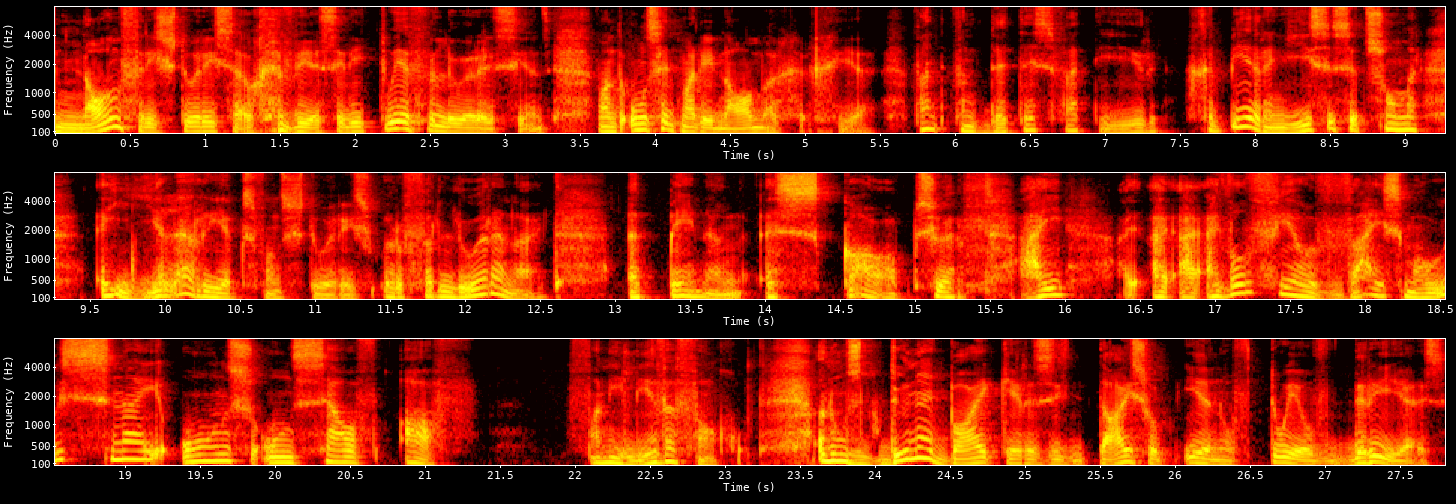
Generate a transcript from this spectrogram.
'n naam vir die storie sou gewees het die twee verlore seuns want ons het maar die name gegee want want dit is wat hier gebeur en Jesus het sommer 'n hele reeks van stories oor verlorenheid 'n penning 'n skaap so hy hy hy hy, hy wil vir jou wys maar hoe sny ons onsself af van die lewe van God. En ons doen dit baie keer as dit daai op 1 of 2 of 3 is.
